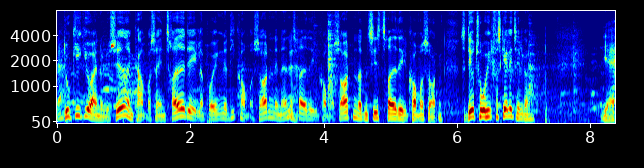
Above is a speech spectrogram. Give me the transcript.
Ja. Du gik jo og analyserede en kamp og sagde, en tredjedel af pointene, de kommer sådan, en anden ja. tredjedel kommer sådan, og den sidste tredjedel kommer sådan. Så det er jo to helt forskellige tilgange. Ja,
